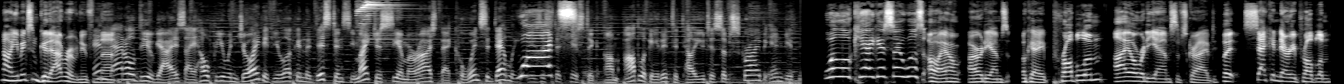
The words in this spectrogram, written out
No, you make some good ad revenue from And that. that'll do, guys. I hope you enjoyed. If you look in the distance, you might just see a mirage that coincidentally What? is a statistic. I'm obligated to tell you to subscribe and give Well, okay, I guess I will. Oh, I already am. Okay, problem. I already am subscribed. But secondary problem,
